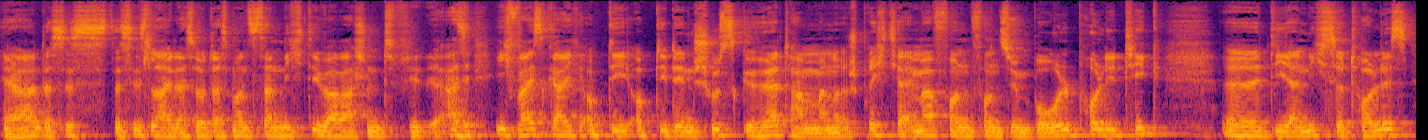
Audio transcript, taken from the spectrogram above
Ja, das ist, das ist leider so, dass man es dann nicht überraschend. Also ich weiß gar nicht, ob die, ob die den Schuss gehört haben. Man spricht ja immer von, von Symbolpolitik, äh, die ja nicht so toll ist.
